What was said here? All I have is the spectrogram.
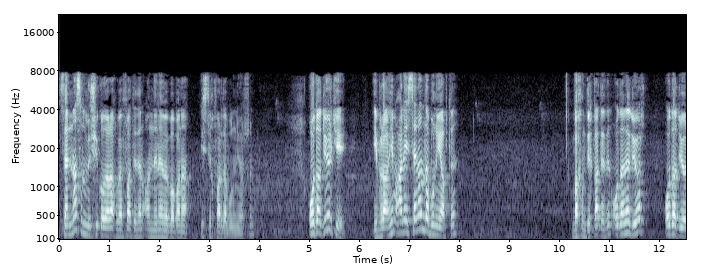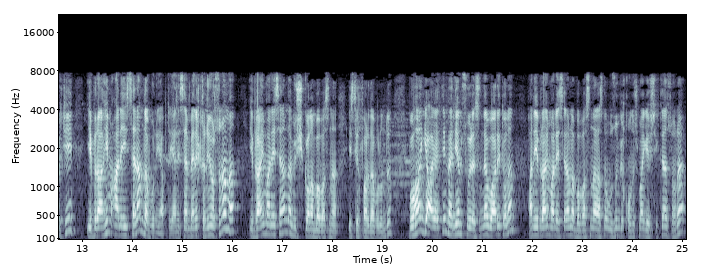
Sen nasıl müşrik olarak vefat eden annene ve babana istiğfarda bulunuyorsun? O da diyor ki İbrahim aleyhisselam da bunu yaptı. Bakın dikkat edin. O da ne diyor? O da diyor ki İbrahim aleyhisselam da bunu yaptı. Yani sen beni kınıyorsun ama İbrahim aleyhisselam da müşrik olan babasına istiğfarda bulundu. Bu hangi ayeti? Meryem suresinde varit olan hani İbrahim aleyhisselamla babasının arasında uzun bir konuşma geçtikten sonra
